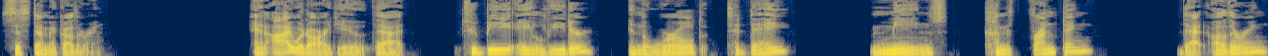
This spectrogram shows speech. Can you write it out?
systemic othering. And I would argue that to be a leader in the world today means confronting that othering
